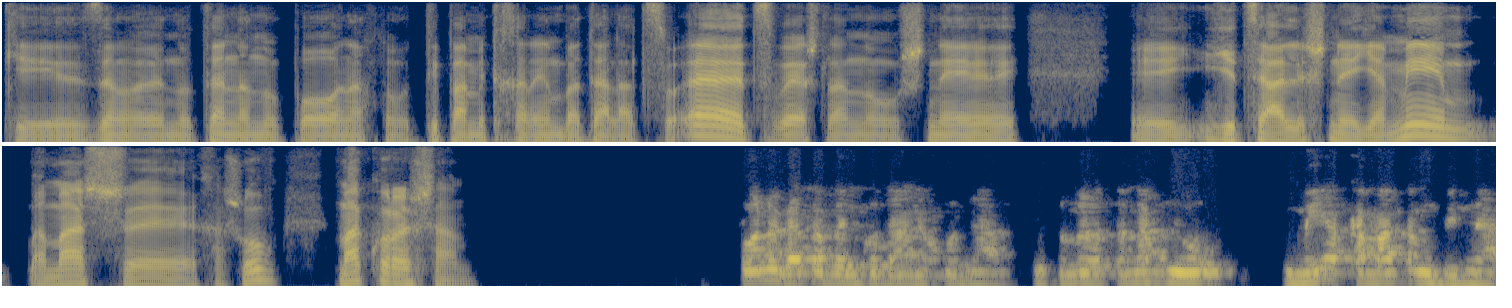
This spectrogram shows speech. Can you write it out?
כי זה נותן לנו פה, אנחנו טיפה מתחרים בתעלת סואץ, ויש לנו שני, אה, יציאה לשני ימים, ממש אה, חשוב. מה קורה שם? פה נגעת בנקודה הנכונה. זאת אומרת, אנחנו מהקמת המדינה,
